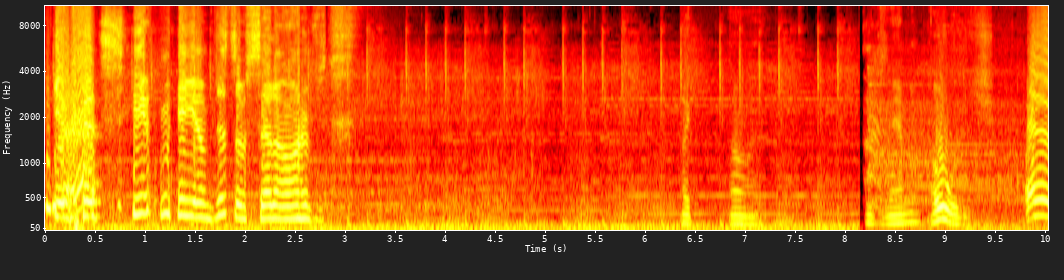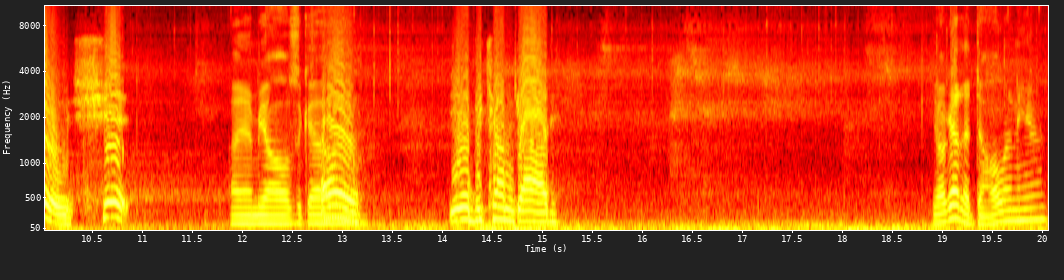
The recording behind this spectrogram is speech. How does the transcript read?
you can see me. I'm just a set oh, examine. Holy sh! Oh shit. I am y'all's god. Oh. You have become God. Y'all got a doll in here?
